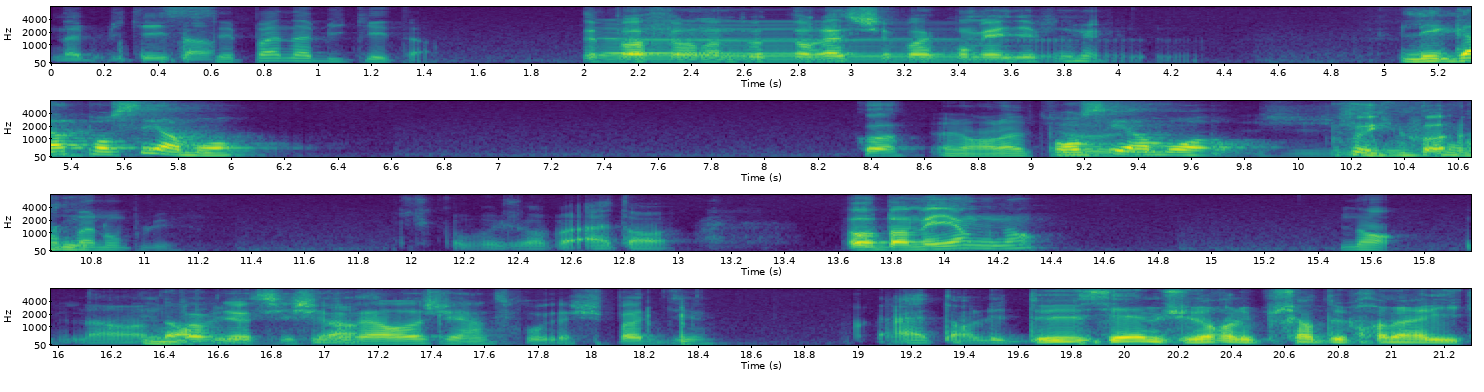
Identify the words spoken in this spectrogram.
Nabi Keita. C'est pas Nabi Keita. c'est pas Euh, Fernando Torres, je sais pas combien il est venu. Les gars, pensez à moi. Alors là, tu Pensez vois, à moi. Je, je Oui, ne quoi? comprends pas non plus. Je vois pas. Attends. Aubameyang, non? Non. Non, Non. Pas venu aussi chez j'ai un trou, je sais pas te dire. Attends, le deuxième joueur le plus cher de première ligue.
